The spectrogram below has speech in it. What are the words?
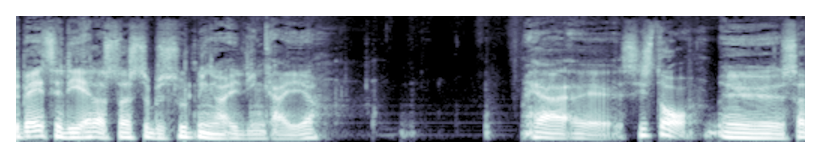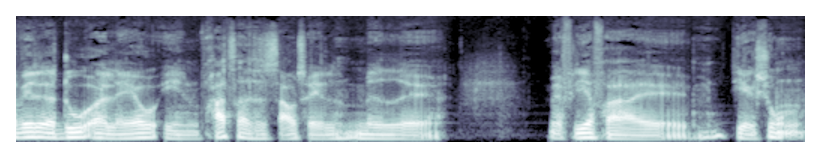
Tilbage til de allerstørste beslutninger i din karriere. Her øh, sidste år, øh, så vælger du at lave en fratrædelsesaftale med, øh, med flere fra øh, direktionen.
